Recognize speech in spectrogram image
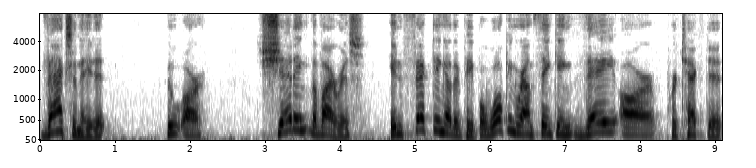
vaccinated, who are shedding the virus, infecting other people, walking around thinking they are protected,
